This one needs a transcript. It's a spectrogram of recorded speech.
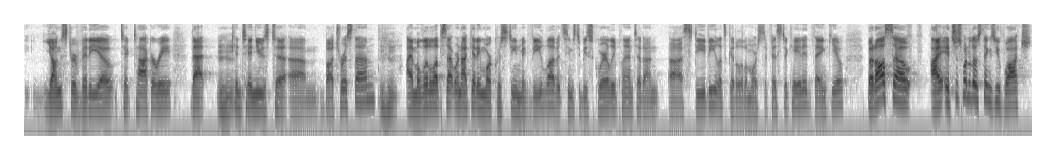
youngster video TikTokery that continues to um, buttress them. I'm a little upset we're not getting more Christine McVie love. It seems to be squarely planted on uh, Stevie. Let's get a little more sophisticated. Thank you. But also, I, it's just one of those things you've watched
